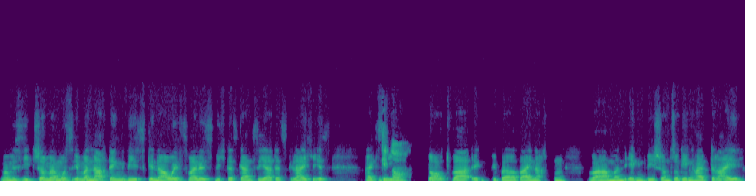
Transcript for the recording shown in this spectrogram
Man sieht schon, man muss immer nachdenken, wie es genau ist, weil es nicht das ganze Jahr das gleiche ist. Als genau. ich dort war, über Weihnachten, war man irgendwie schon so gegen halb drei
